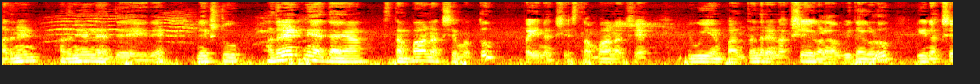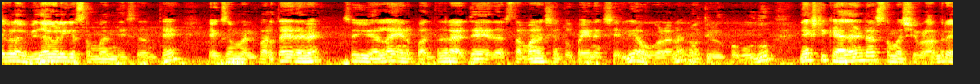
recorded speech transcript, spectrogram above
ಹದಿನೆಂಟು, ಹದಿನೇಳನೇ ಅಧ್ಯಾಯ ಇದೆ. ನೆಕ್ಸ್ಟು ಹದಿನೆಂಟನೇ ಅಧ್ಯಾಯ, ಸ್ತಂಭಾನಕ್ಷೆ ಮತ್ತು ಪೈನಕ್ಷೆ. ಸ್ತಂಭಾನಕ್ಷೆ. ಇವು ಏನಪ್ಪ ಅಂತಂದರೆ ನಕ್ಷೆಗಳ ವಿಧಗಳು. ಈ ನಕ್ಷೆಗಳ ವಿಧಗಳಿಗೆ ಸಂಬಂಧಿಸಿದಂತೆ ಎಕ್ಸಾಮ್ನಲ್ಲಿ ಬರ್ತಾ ಇದ್ದಾವೆ ಸೊ ಇವೆಲ್ಲ ಏನಪ್ಪ ಅಂತಂದರೆ ಅದೇ ಸ್ತಂಭನಕ್ಷೆ ಮತ್ತು ಪೈನಕ್ಷೆಯಲ್ಲಿ ಅವುಗಳನ್ನು ನಾವು ತಿಳ್ಕೊಬೋದು. ನೆಕ್ಸ್ಟ್ ಕ್ಯಾಲೆಂಡರ್ ಸಮಸ್ಯೆಗಳು ಅಂದರೆ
